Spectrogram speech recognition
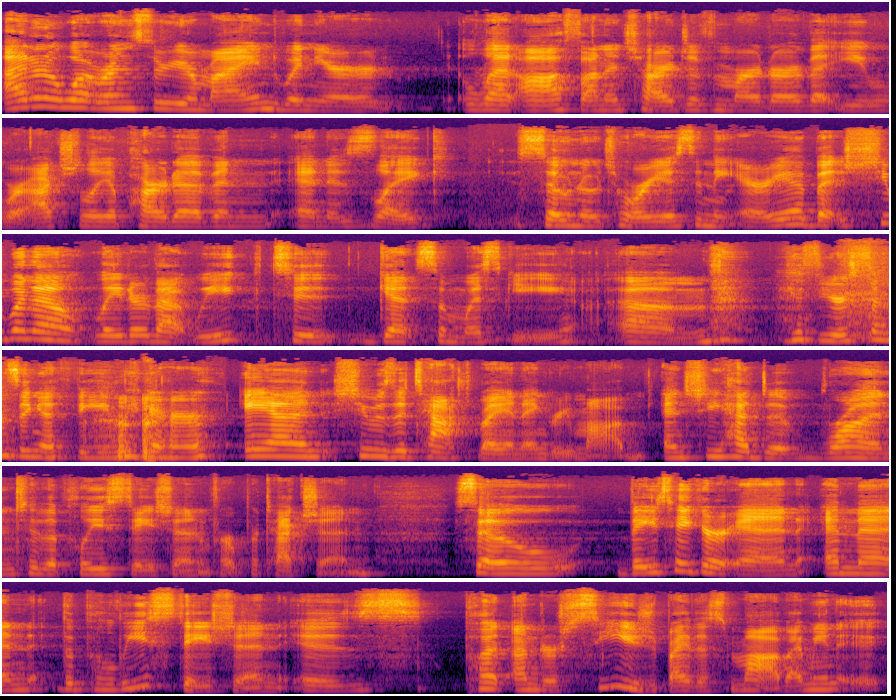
I don't know what runs through your mind when you're let off on a charge of murder that you were actually a part of and and is like so notorious in the area but she went out later that week to get some whiskey um, if you're sensing a theme here. And she was attacked by an angry mob and she had to run to the police station for protection. So they take her in and then the police station is put under siege by this mob. I mean it,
